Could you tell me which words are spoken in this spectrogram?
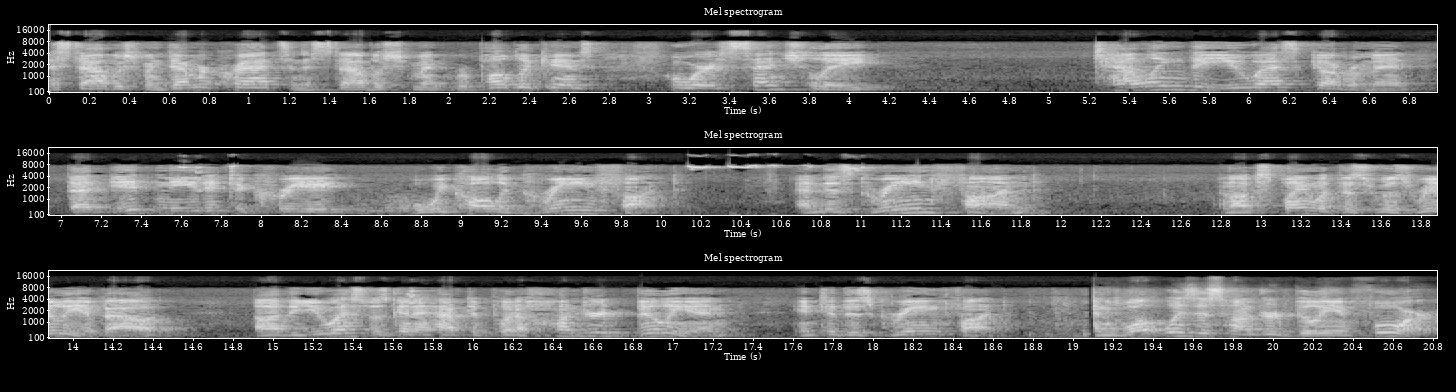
establishment Democrats and establishment Republicans who were essentially telling the U.S. government that it needed to create what we call a green fund. And this green fund, and I'll explain what this was really about, uh, the U.S. was going to have to put 100 billion into this green fund. And what was this 100 billion for?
